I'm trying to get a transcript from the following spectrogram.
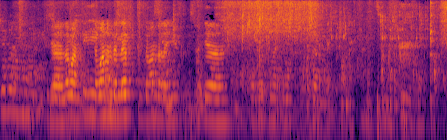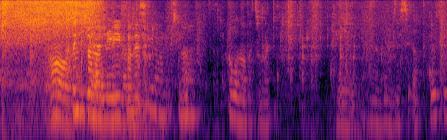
do you have a long knife? Yeah, the one, the one on the left is the one that I use. Yeah. Although it might not perfect, but I find it's Oh, thank you so much, B, for this. You know, it's, you know. Oh no, that's alright. Hey, I'm gonna mess it up. Where's the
